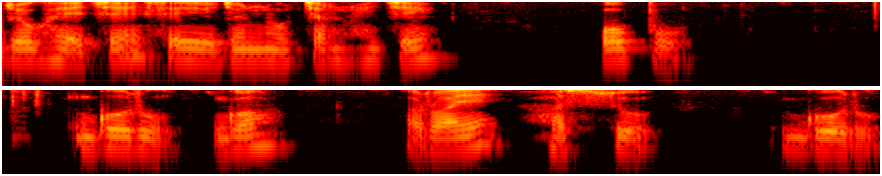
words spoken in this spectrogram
যোগ হয়েছে, সেই জন্য উচ্চারণ হয়েছে অপু, গরু, গ, রয়ে হস্যু, গরু।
